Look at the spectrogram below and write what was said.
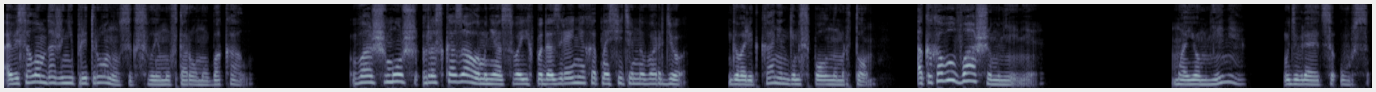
А Весолом даже не притронулся к своему второму бокалу. «Ваш муж рассказал мне о своих подозрениях относительно Вардё», — говорит Каннингем с полным ртом. «А каково ваше мнение?» «Мое мнение?» — удивляется Урса.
